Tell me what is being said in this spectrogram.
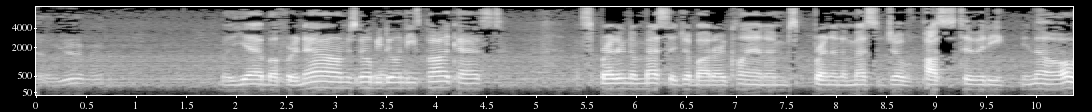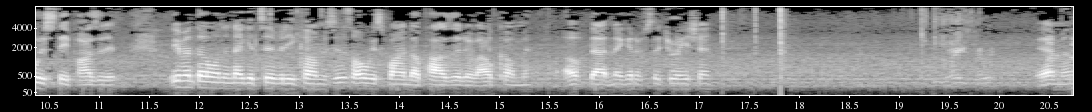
hell yeah, man. But yeah, but for now, I'm just gonna be doing these podcasts, spreading the message about our clan and spreading the message of positivity. You know, always stay positive. Even though when the negativity comes, just always find a positive outcome of that negative situation. Right. Yeah, man.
